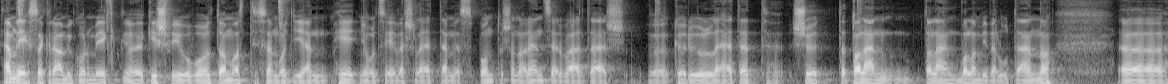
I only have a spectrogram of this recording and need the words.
Emlékszek rá, amikor még kisfiú voltam, azt hiszem, hogy ilyen 7-8 éves lehettem, ez pontosan a rendszerváltás körül lehetett, sőt, talán, talán valamivel utána, Uh,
